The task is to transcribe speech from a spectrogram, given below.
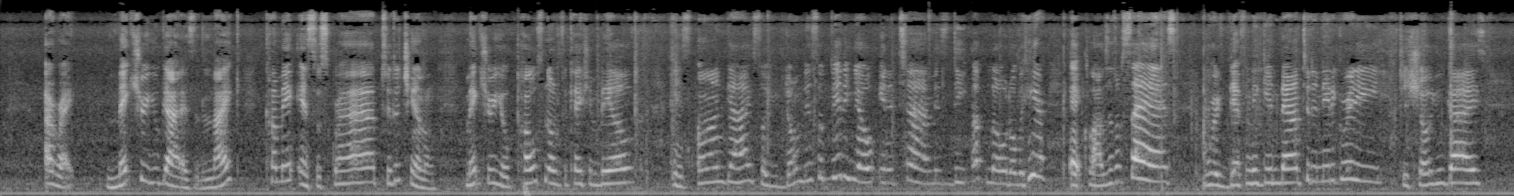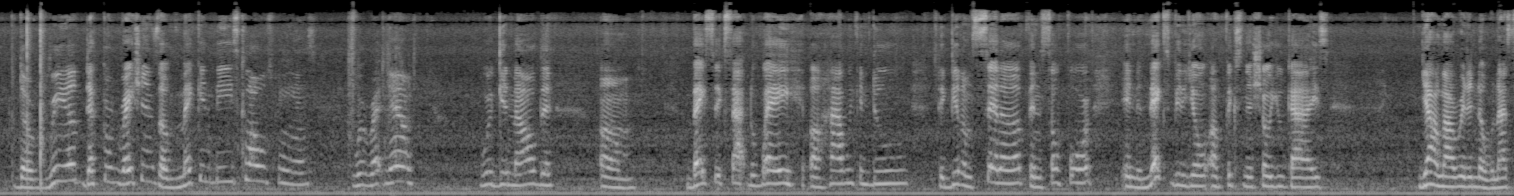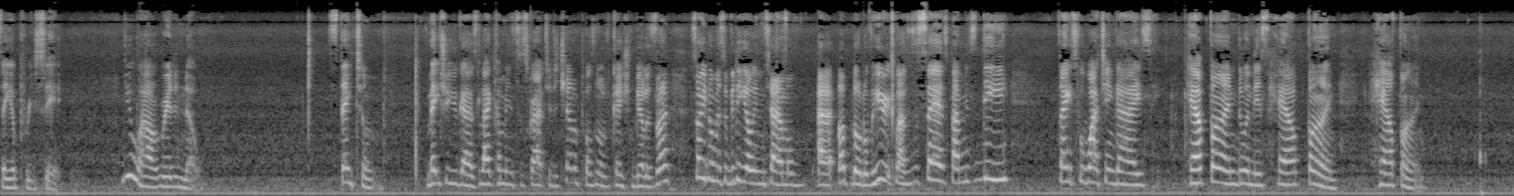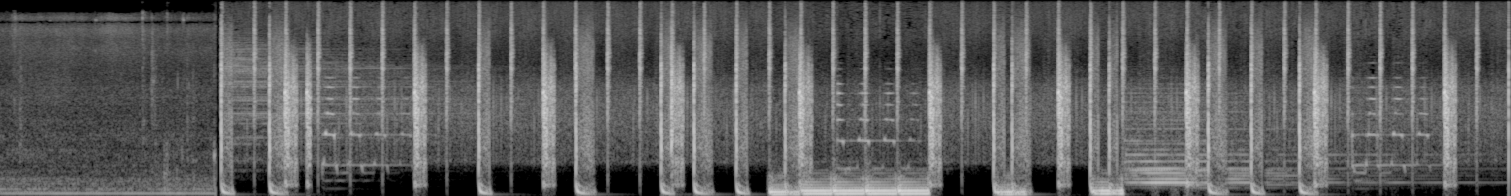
All right. Make sure you guys like, comment, and subscribe to the channel. Make sure your post notification bell is on, guys, so you don't miss a video anytime it's the upload over here at Closet of Sass we're definitely getting down to the nitty gritty to show you guys the real decorations of making these clothespins. We're right now, we're getting all the um, basics out the way of how we can do to get them set up and so forth. In the next video, I'm fixing to show you guys. Y'all already know when I say a preset. You already know. Stay tuned. Make sure you guys like, comment, and subscribe to the channel. Post notification bell is on so you don't miss a video anytime I upload over here at Closet of Sass by Miss D. Thanks for watching, guys. Have fun doing this. Have fun. Have fun.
